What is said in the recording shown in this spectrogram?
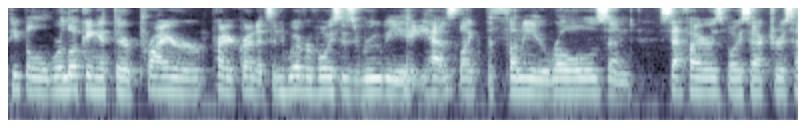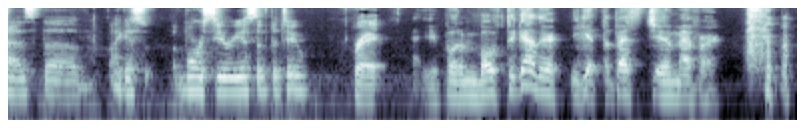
people were looking at their prior prior credits, and whoever voices Ruby he has like the funny roles, and Sapphire's voice actress has the, I guess, more serious of the two. Right. You put them both together, you get the best gym ever.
